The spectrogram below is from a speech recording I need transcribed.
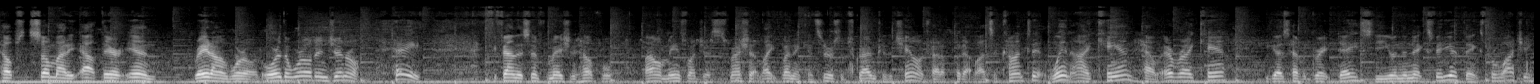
helps somebody out there in radon world or the world in general hey if you found this information helpful by all means, why don't you smash that like button and consider subscribing to the channel. I try to put out lots of content when I can, however I can. You guys have a great day. See you in the next video. Thanks for watching.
